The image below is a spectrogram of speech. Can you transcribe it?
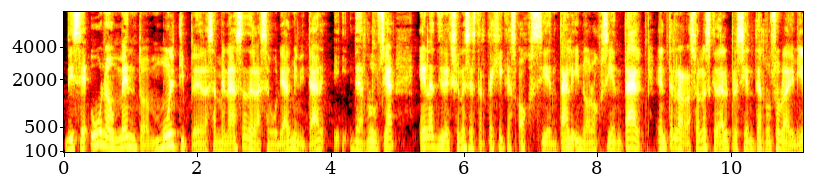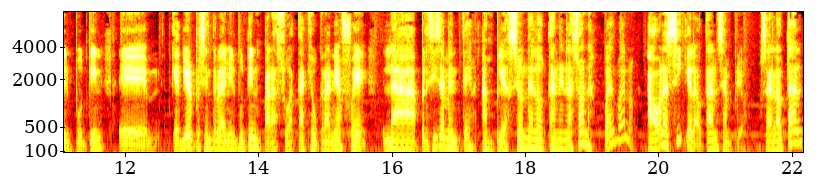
dice un aumento múltiple de las amenazas de la seguridad militar de Rusia en las direcciones estratégicas occidental y noroccidental entre las razones que da el presidente ruso Vladimir Putin, eh, que dio el presidente Vladimir Putin para su ataque a Ucrania fue la precisamente ampliación de la OTAN en la zona. Pues bueno, ahora sí que la OTAN se amplió. O sea, la OTAN,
